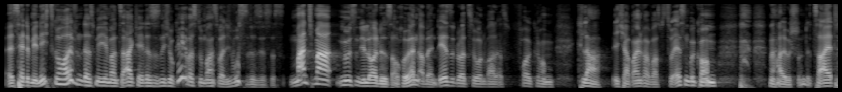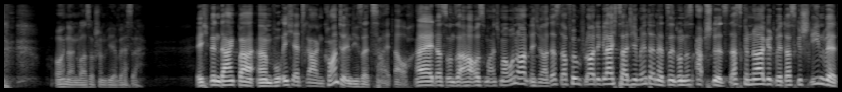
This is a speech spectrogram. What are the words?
Es hätte mir nichts geholfen, dass mir jemand sagt, hey, das ist nicht okay, was du machst, weil ich wusste, das ist das. Manchmal müssen die Leute das auch hören, aber in der Situation war das vollkommen klar. Ich habe einfach was zu essen bekommen, eine halbe Stunde Zeit und dann war es auch schon wieder besser. Ich bin dankbar, ähm, wo ich ertragen konnte in dieser Zeit auch. Hey, dass unser Haus manchmal unordentlich war, dass da fünf Leute gleichzeitig im Internet sind und es abstürzt, dass genörgelt wird, dass geschrien wird,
